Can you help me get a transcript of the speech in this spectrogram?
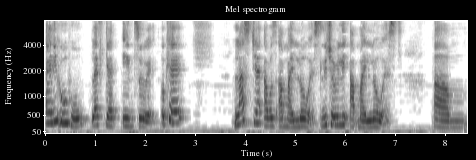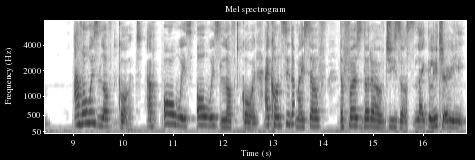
anywho, let's get into it, okay? Last year I was at my lowest, literally at my lowest. Um, I've always loved God. I've always, always loved God. I consider myself the first daughter of Jesus, like literally.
